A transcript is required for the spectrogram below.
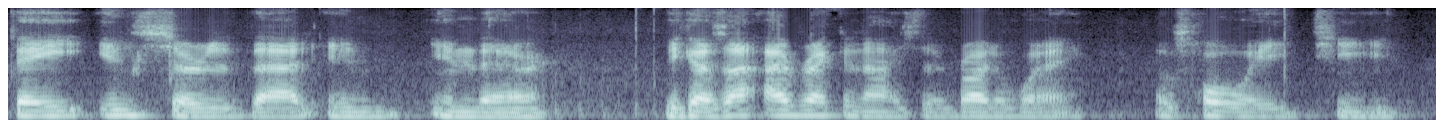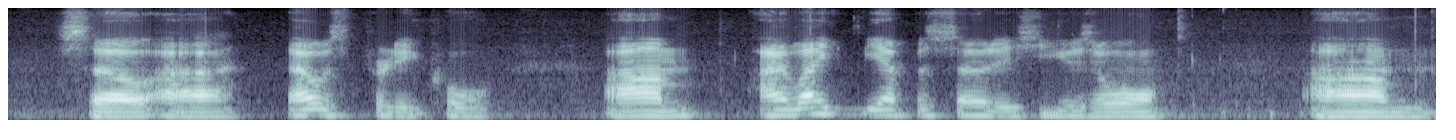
they inserted that in in there because I, I recognized it right away. It was hole 18. So uh, that was pretty cool. Um, I liked the episode as usual. Um,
